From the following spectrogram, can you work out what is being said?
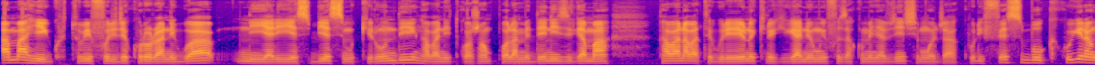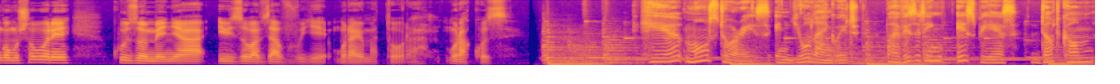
amahirwe. Tubifurije kuroranirwa ni yari SBS mu kirundi nkaba nitwa Jean Paul Amede Nizigama nkaba nabateguriye rero no kino kiganiro mwifuza kumenya byinshi mwoja kuri Facebook kugira ngo mushobore kuzomenya ibizoba byavuye muri ayo matora murakoze Hear more stories in your language by visiting sbs.com.au.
